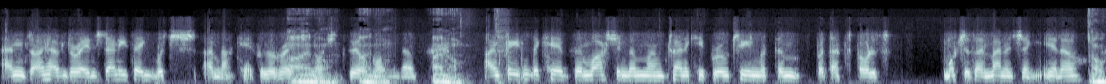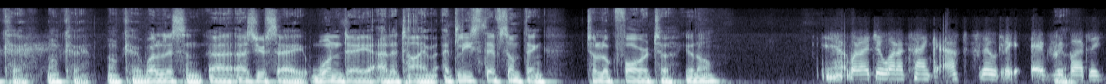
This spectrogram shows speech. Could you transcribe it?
and I haven't arranged anything, which I'm not capable of arranging I know, much to do the moment now. I know. I'm feeding the kids and washing them. I'm trying to keep a routine with them, but that's about as much as I'm managing, you know. Okay, okay, okay. Well, listen, uh, as you say, one day at a time. At least they've something to look forward to, you know? Yeah, well, I do want to thank absolutely everybody,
